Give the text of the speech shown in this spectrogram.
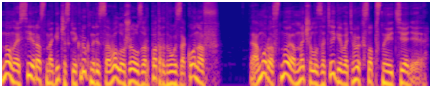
но на сей раз магический круг нарисовал уже узурпатор двух законов. Амура с Ноем начал затягивать в их собственные тени.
